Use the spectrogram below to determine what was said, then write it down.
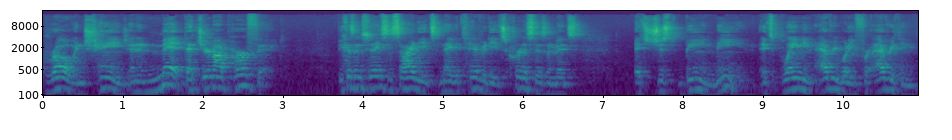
grow and change and admit that you're not perfect because in today's society it's negativity it's criticism it's it's just being mean. It's blaming everybody for everything.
